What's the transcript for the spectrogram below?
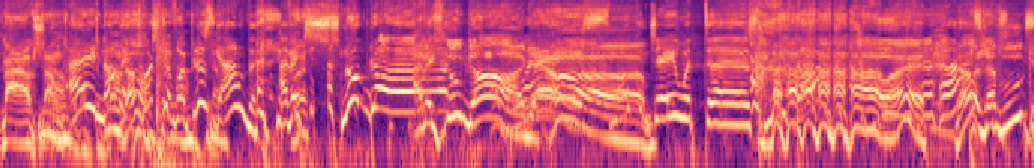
marchande. Hey, non, mais Non. toi, je te vois plus, Non. garde, avec. Snoop Dogg. Avec Snoop Dogg! Ouais, Ah! exemple. Jay with uh, Snoop Dogg. Ah ouais. Non, j'avoue que.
